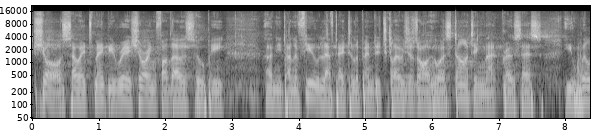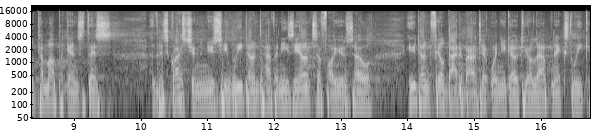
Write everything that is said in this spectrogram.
sure. So it may be reassuring for those who be only done a few left atrial appendage closures or who are starting that process. You will come up against this this question, and you see we don't have an easy answer for you. So you don't feel bad about it when you go to your lab next week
